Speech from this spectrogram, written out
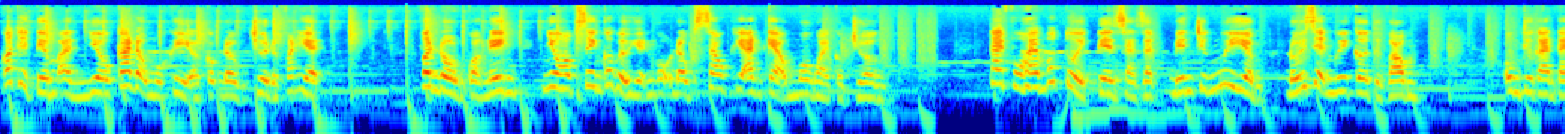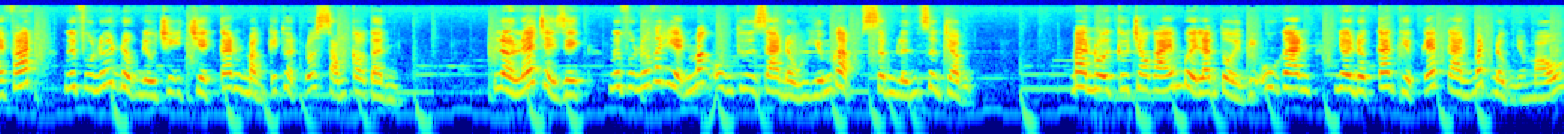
có thể tiềm ẩn nhiều ca đậu mùa khỉ ở cộng đồng chưa được phát hiện. Vân Đồn, Quảng Ninh, nhiều học sinh có biểu hiện ngộ độc sau khi ăn kẹo mua ngoài cổng trường. Thai phụ 21 tuổi tiền sản giật biến chứng nguy hiểm, đối diện nguy cơ tử vong. Ung thư gan tái phát, người phụ nữ được điều trị triệt căn bằng kỹ thuật đốt sóng cao tần. Lở lét chảy dịch, người phụ nữ phát hiện mắc ung thư da đầu hiếm gặp xâm lấn xương chậm. Bà nội cứu cháu gái 15 tuổi bị u gan nhờ được can thiệp ghép gan bất đồng nhóm máu.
